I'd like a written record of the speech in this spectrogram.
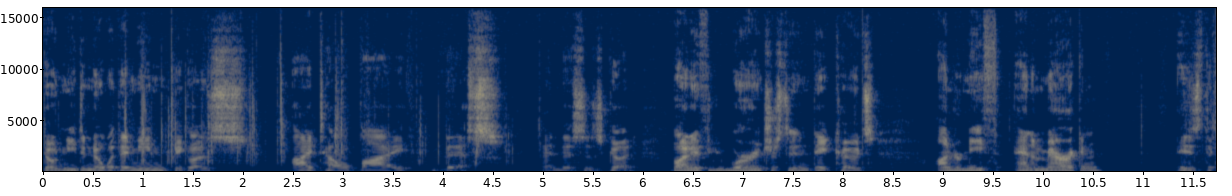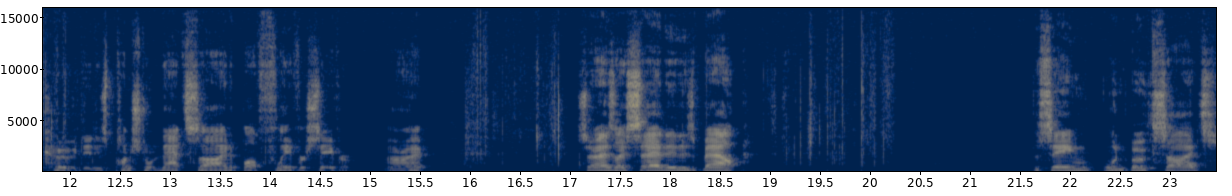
Don't need to know what they mean because I tell by this, and this is good. But if you were interested in date codes, underneath an American is the code. It is punched on that side above Flavor Saver. All right. So as I said, it is about the same on both sides.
